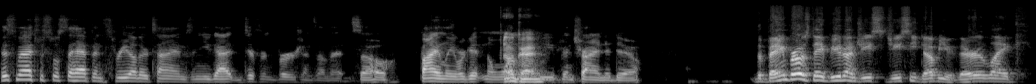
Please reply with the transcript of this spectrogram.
this match was supposed to happen three other times, and you got different versions of it. So finally, we're getting the one Okay. that we've been trying to do. The Bang Bros debuted on G- GCW. They're like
